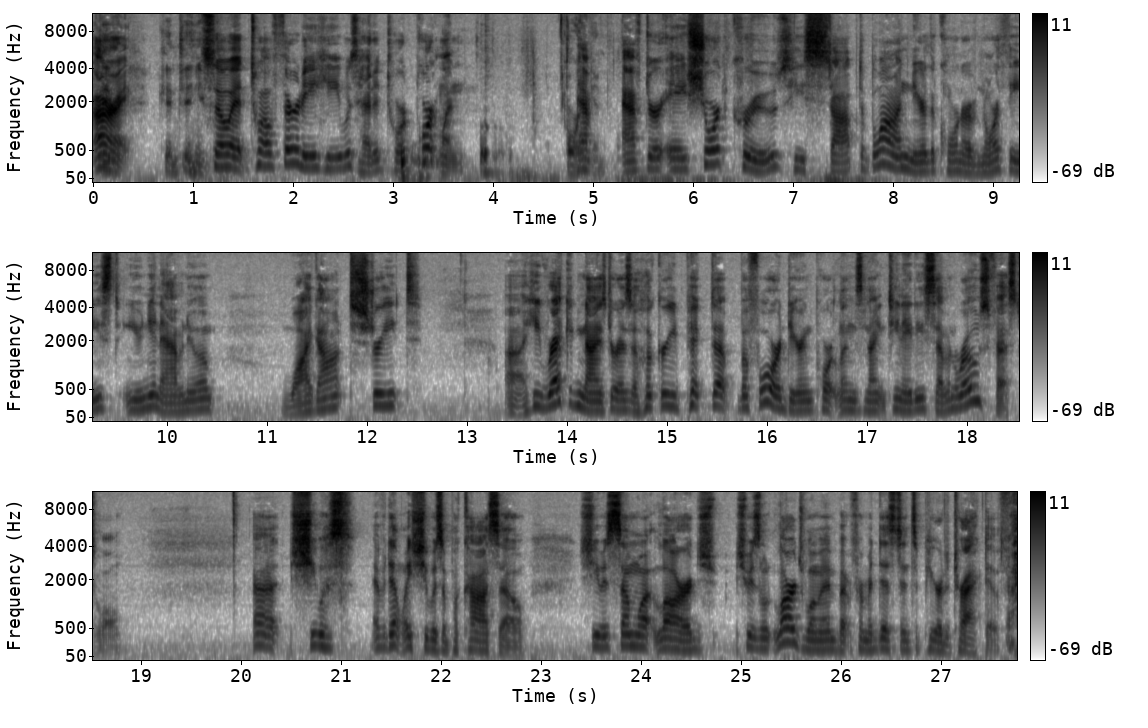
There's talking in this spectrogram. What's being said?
All right. Continue. So at 12:30, he was headed toward Portland. Af- Oregon. after a short cruise, he stopped a blonde near the corner of Northeast Union Avenue and Wygant Street. Uh, he recognized her as a hooker he'd picked up before during Portland's 1987 Rose Festival. Uh, she was evidently she was a Picasso. She was somewhat large. She was a large woman, but from a distance appeared attractive.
